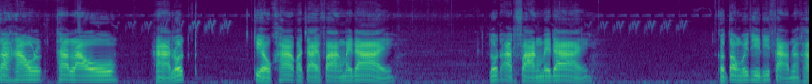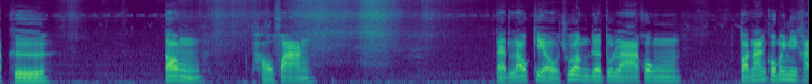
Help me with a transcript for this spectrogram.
ถ้าเราถ้าเราหารถเกี่ยวข้าวกระจายฟางไม่ได้รถอัดฟางไม่ได้ ก็ต้องวิธีที่สามนะครับ คือ ต้องเผาฟาง แต่เราเกี่ยวช่วงเดือนตุลาคง ตอนนั้นคงไม่มีใคร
